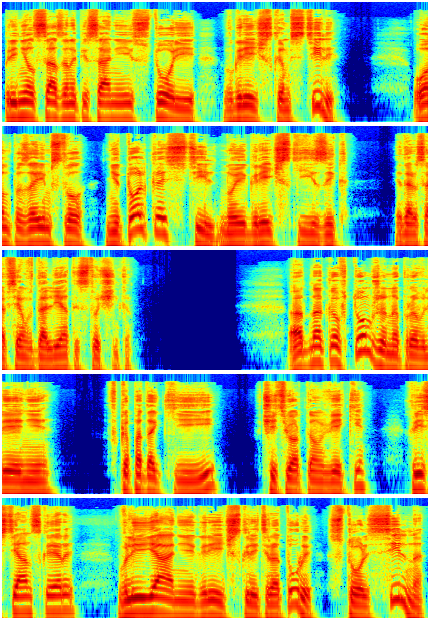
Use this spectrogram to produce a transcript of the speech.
принялся за написание истории в греческом стиле, он позаимствовал не только стиль, но и греческий язык, и даже совсем вдали от источника. Однако в том же направлении, в Каппадокии, в IV веке христианской эры, влияние греческой литературы столь сильно,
